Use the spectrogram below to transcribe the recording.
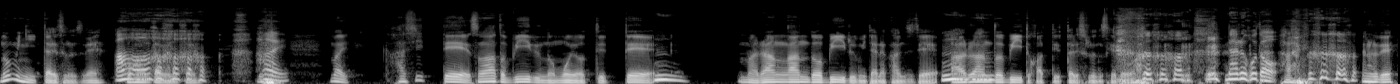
飲みに行ったりするんですね。ご飯食べに行ったり。ああ、はい。まあ、走って、その後ビール飲もうよって言って、うんまあ、ランビールみたいな感じで、うんうん R&B とかって言ったりするんですけど。なるほど。はい。なので、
